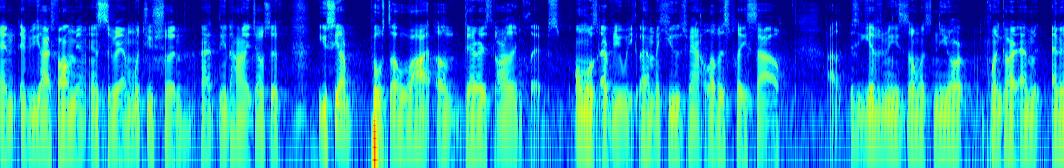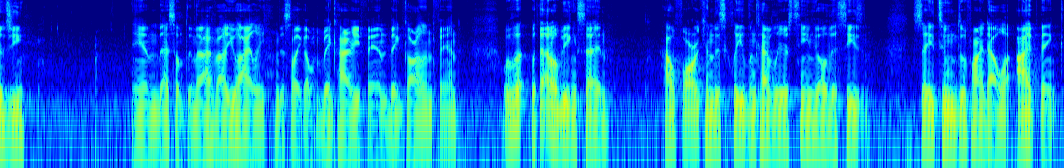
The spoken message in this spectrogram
And if you guys follow me on Instagram, which you should at the Dhani Joseph, you see I post a lot of Darius Garland clips almost every week. I'm a huge fan. I love his play style. Uh, he gives me so much New York point guard em- energy, and that's something that I value highly. Just like I'm a big Kyrie fan, big Garland fan. With, that all being said, how far can this Cleveland Cavaliers team go this season? Stay tuned to find out what I think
